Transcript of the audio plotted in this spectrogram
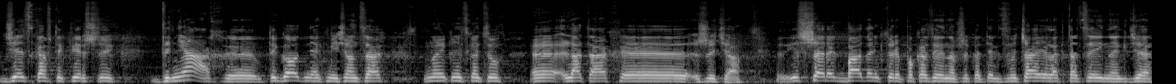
dziecka w tych pierwszych dniach, e, tygodniach, miesiącach, no i koniec końców e, latach e, życia. Jest szereg badań, które pokazują na przykład jak zwyczaje laktacyjne, gdzie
